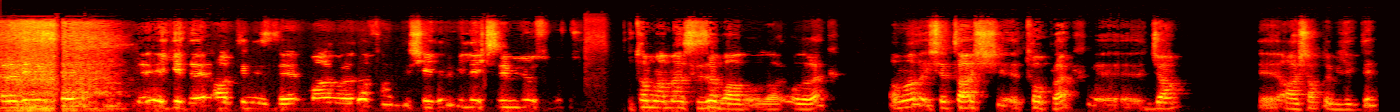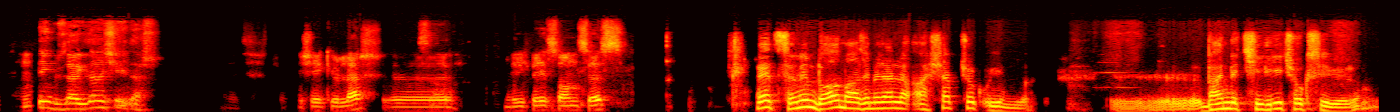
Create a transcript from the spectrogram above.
Karadeniz'de, Ege'de, Akdeniz'de, Marmara'da farklı şeyleri birleştirebiliyorsunuz. Tamamen size bağlı ola- olarak. Ama işte taş, e, toprak, e, cam, e, ahşapla birlikte Hı. en güzel giden şeyler. Teşekkürler. Ee. Melih Bey son söz. Evet sanırım doğal malzemelerle ahşap çok uyumlu. Ee, Ben de çeliği çok seviyorum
